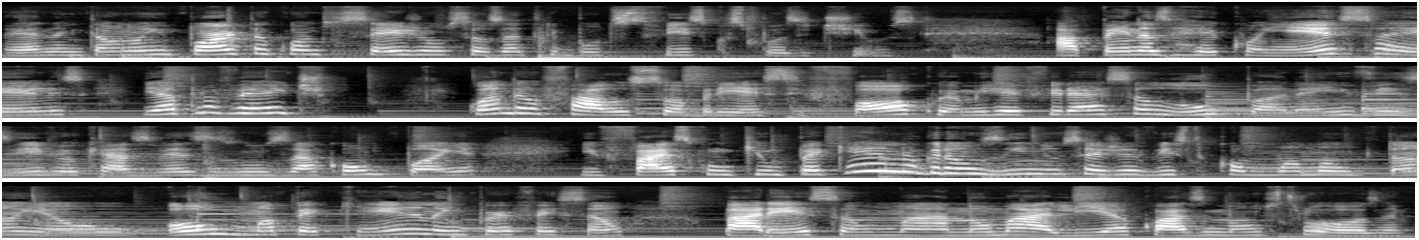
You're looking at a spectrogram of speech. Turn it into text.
Né? Então, não importa quantos sejam os seus atributos físicos positivos, apenas reconheça eles e aproveite. Quando eu falo sobre esse foco, eu me refiro a essa lupa né, invisível que às vezes nos acompanha e faz com que um pequeno grãozinho seja visto como uma montanha ou, ou uma pequena imperfeição pareça uma anomalia quase monstruosa.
